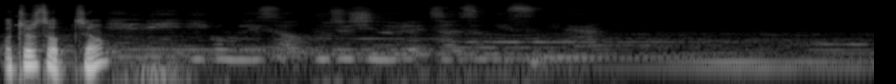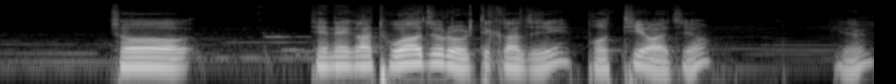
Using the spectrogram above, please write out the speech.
어쩔 수 없죠. 1220에서 구조 신호를 전송했습니다. 저 쟤네가 도와주러 올 때까지 버티어야죠. 지금.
